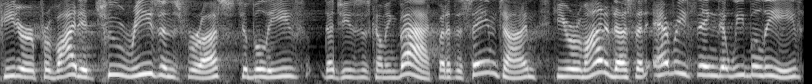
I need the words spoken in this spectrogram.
Peter provided two reasons for us to believe that Jesus is coming back. But at the same time, he reminded us that everything that we believe,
